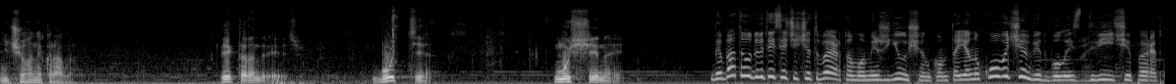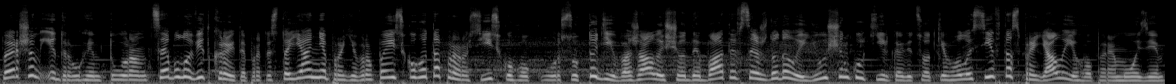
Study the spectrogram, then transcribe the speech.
нічого не крали. Виктор Андреевич, будьте мужчиной. Дебати у 2004-му між Ющенком та Януковичем відбулись двічі перед першим і другим туром. Це було відкрите протистояння проєвропейського та проросійського курсу. Тоді вважали, що дебати все ж додали Ющенку кілька відсотків голосів та сприяли його перемозі.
